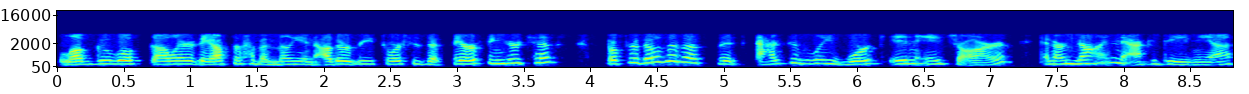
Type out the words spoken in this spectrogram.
love Google Scholar. They also have a million other resources at their fingertips. But for those of us that actively work in HR and are not in academia,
